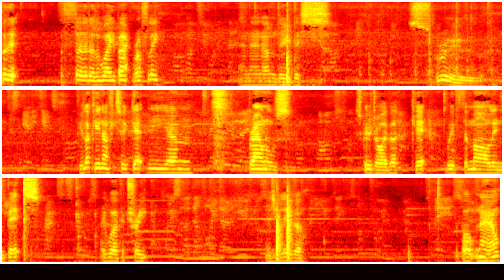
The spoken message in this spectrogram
put it a third of the way back roughly and then undo this screw. If you're lucky enough to get the um, Brownells screwdriver kit with the marlin bits, they work a treat. There's your lever. The bolt now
